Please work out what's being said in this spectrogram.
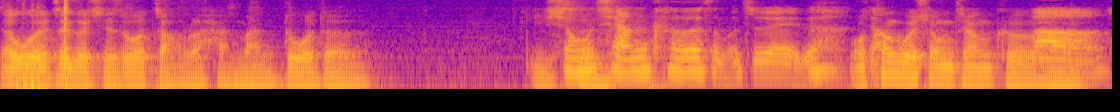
那为了这个，其实我找了还蛮多的。胸腔科什么之类的，我看过胸腔科啊，嗯、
